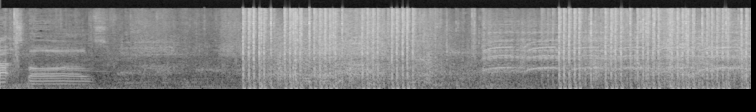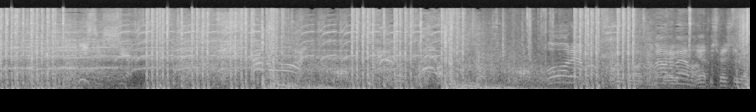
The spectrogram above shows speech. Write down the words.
Oh, ammo. Yep, especially when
